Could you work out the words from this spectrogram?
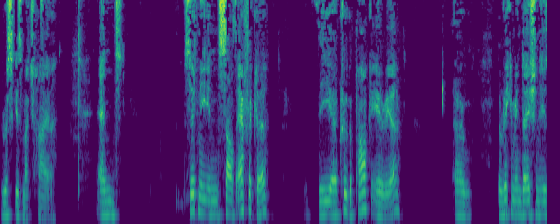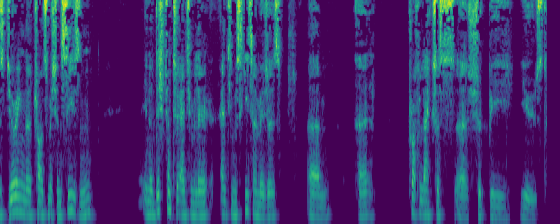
risk is much higher. And certainly in South Africa, the uh, Kruger Park area, uh, the recommendation is during the transmission season in addition to anti-mosquito measures, um, uh, prophylaxis uh, should be used.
